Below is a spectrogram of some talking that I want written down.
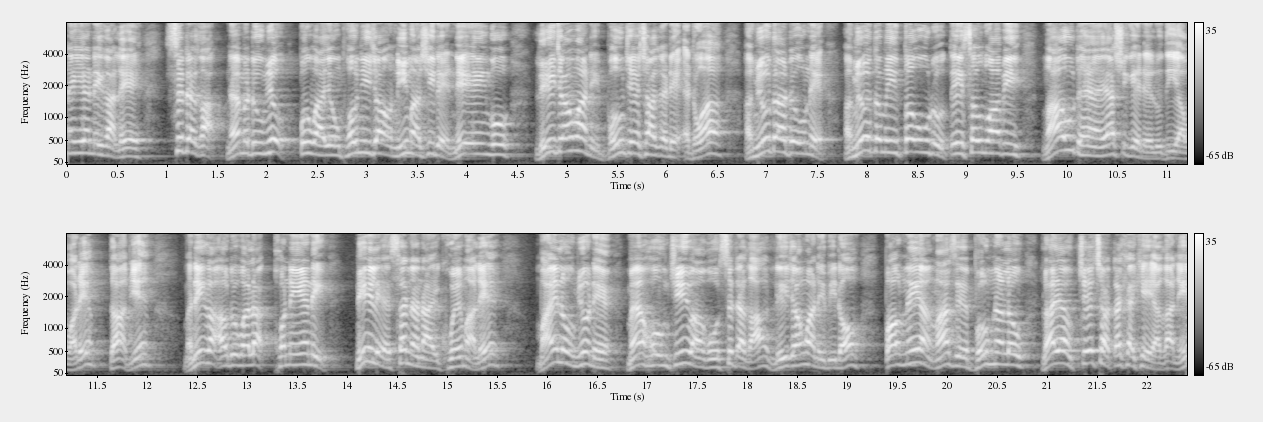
2ရက်နေ့ကလည်းစစ်တပ်ကနမ်မတူမြို့ပုတ်ပါယုံဖုံကြီးကျောင်းအနီးမှာရှိတဲ့နေအိမ်ကိုလေကြောင်းကနေဘုံကျဲချခဲ့တဲ့အတွက်အမျိုးသားတအုပ်နဲ့အမျိုးသမီး3ဦးတို့တေဆုံးသွားပြီး9ဦးဒဏ်ရာရရှိခဲ့တယ်လို့သိရပါတယ်။ဒါအပြင် မနေ့ကအော်တိုဘာလ9ရက်နေ့နေ့လယ်12နာရီခွဲမှာလဲမိုင်းလုံမြို့နယ်မန်ဟုံကြီးရွာကိုစစ်တပ်ကလေကြောင်းကနေပြီးတော့ပေါင်250ဘုံနှလုံးလာရောက်ကျဲချတိုက်ခိုက်ခဲ့ရာကနေ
